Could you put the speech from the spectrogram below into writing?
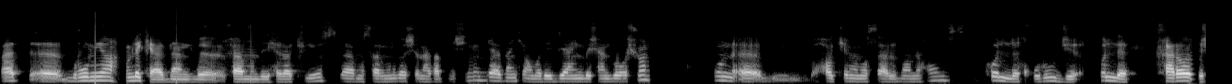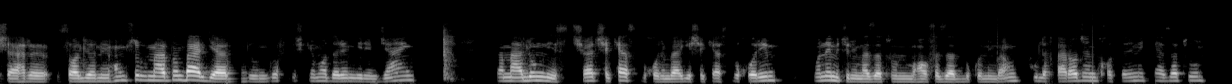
بعد رومیا حمله کردن به فرمانده هراکلیوس و مسلمان داشتن عقب نشینی کردن که آماده جنگ بشن باشون. اون حاکم مسلمان هومس کل خروج کل خراج شهر سالیانه هومس رو به مردم برگردون. گفتش که ما داریم میریم جنگ و معلوم نیست شاید شکست بخوریم و اگه شکست بخوریم ما نمی‌تونیم ازتون محافظت بکنیم و اون پول خراج به خاطر اینه که ازتون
